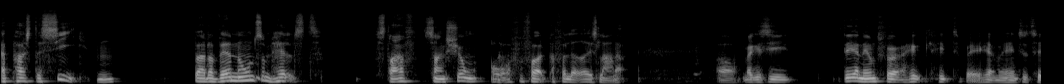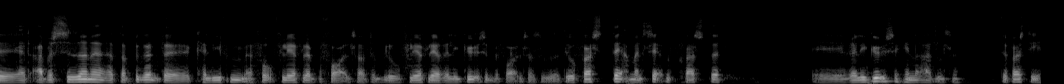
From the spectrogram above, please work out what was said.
apostasi. Mm. Bør der være nogen som helst straf, sanktion over for folk, der forlader islam? Nej. Og man kan sige, det jeg nævnte før, helt, helt tilbage her med hensyn til, at abbasiderne, at der begyndte kalifen at få flere og flere beføjelser, og der blev flere og flere religiøse beføjelser osv. Det er jo først der, man ser den første øh, religiøse henrettelse. Det er først i,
